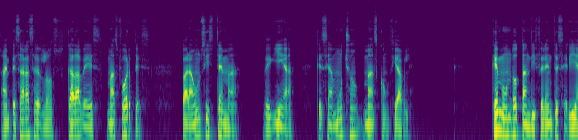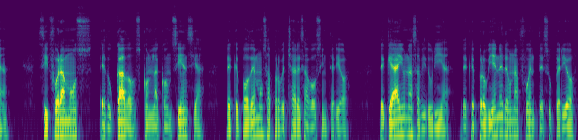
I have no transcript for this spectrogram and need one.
a empezar a hacerlos cada vez más fuertes para un sistema de guía que sea mucho más confiable. ¿Qué mundo tan diferente sería si fuéramos educados con la conciencia de que podemos aprovechar esa voz interior, de que hay una sabiduría, de que proviene de una fuente superior,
